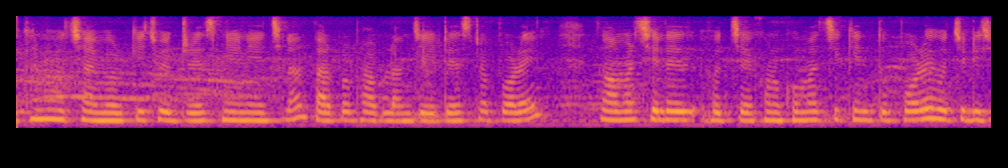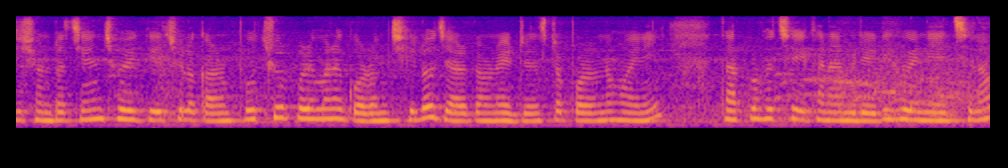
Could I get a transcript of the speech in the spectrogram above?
এখানে হচ্ছে আমি ওর কিছু ড্রেস নিয়ে নিয়েছিলাম, তারপর ভাবলাম যে এই ড্রেসটা পরাই। তো আমার ছেলে হচ্ছে এখন ঘুমাচ্ছি, কিন্তু পরে হচ্ছে ডিসিশনটা চেঞ্জ হয়ে গিয়েছিল কারণ প্রচুর পরিমাণে গরম ছিল, যার কারণে এই ড্রেসটা পরানো হয়নি। তারপর হচ্ছে এখানে আমি রেডি হয়ে নিয়েছিলাম,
